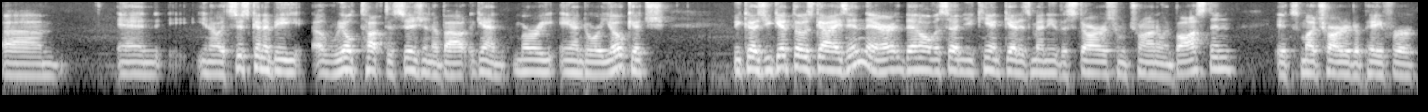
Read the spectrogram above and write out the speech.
um, and you know, it's just going to be a real tough decision about again Murray and or Jokic, because you get those guys in there, then all of a sudden you can't get as many of the stars from Toronto and Boston. It's much harder to pay for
